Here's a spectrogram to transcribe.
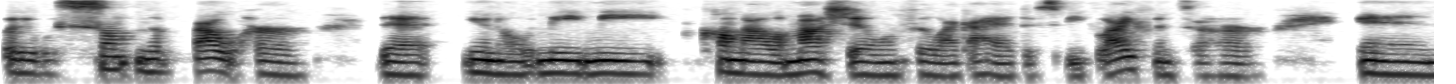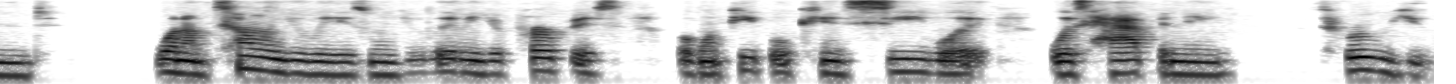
But it was something about her that, you know, made me come out of my shell and feel like I had to speak life into her. And what I'm telling you is when you live in your purpose, but when people can see what was happening through you,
